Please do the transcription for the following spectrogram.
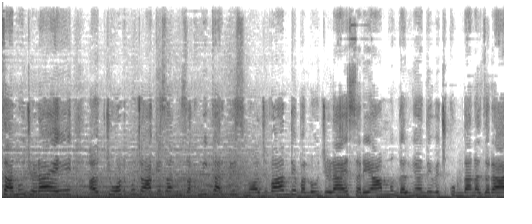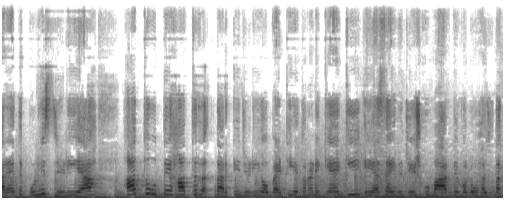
ਸਾਨੂੰ ਜਿਹੜਾ ਹੈ ਚੋਟ ਪਹੁੰਚਾ ਕੇ ਸਾਨੂੰ ਜ਼ਖਮੀ ਕਰਕੇ ਇਸ ਨੌਜਵਾਨ ਦੇ ਵੱਲੋਂ ਜਿਹੜਾ ਹੈ ਸਰੇਆਮ ਗਲੀਆਂ ਦੇ ਵਿੱਚ ਘੁੰਮਦਾ ਨਜ਼ਰ ਆ ਰਿਹਾ ਤੇ ਪੁਲਿਸ ਜਿਹੜੀ ਆ, ਹੱਥ ਉੱਤੇ ਹੱਥ ਧਰ ਕੇ ਜਿਹੜੀ ਹੈ ਉਹ ਬੈਠੀ ਹੈ ਤੇ ਉਹਨਾਂ ਨੇ ਕਿਹਾ ਕਿ ਏਐਸਆਈ ਰਜੇਸ਼ ਕੁਮਾਰ ਦੇ ਵੱਲੋਂ ਹਜੇ ਤੱਕ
